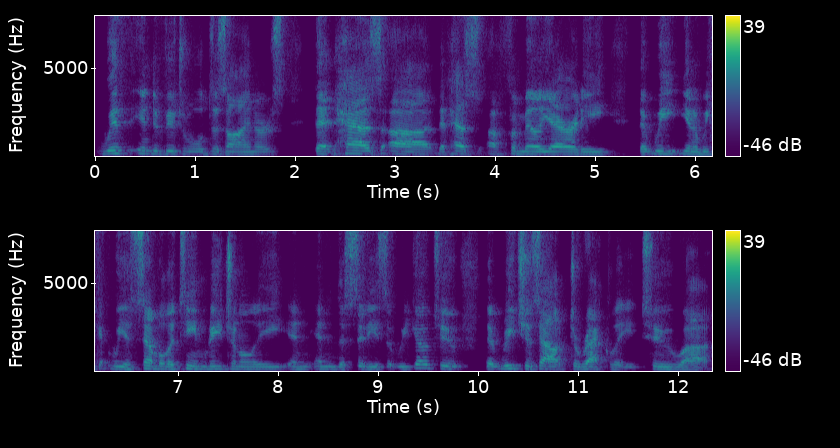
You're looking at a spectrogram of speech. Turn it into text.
with individual designers that has uh, that has a familiarity that we you know we we assemble a team regionally in in the cities that we go to that reaches out directly to uh,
